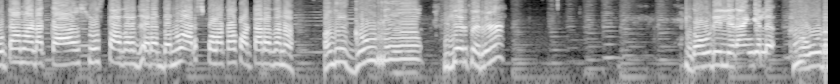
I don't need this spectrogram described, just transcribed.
ಊಟ ಮಾಡಕ ಸುಸ್ತ ಅದ್ರ ಜರ ದನು ಆರಿಸ್ಕೊಳಕ ಕೊಟ್ಟಾರ ಅದನ್ನ. ಅಂದ್ರೆ ಗೌಡ್ರು ಇಲ್ಲೇ ಇರ್ತಾರೆ? ಗೌಡ ಇಲ್ಲಿ ಇರಂಗಿಲ್ಲ. ಗೌಡ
